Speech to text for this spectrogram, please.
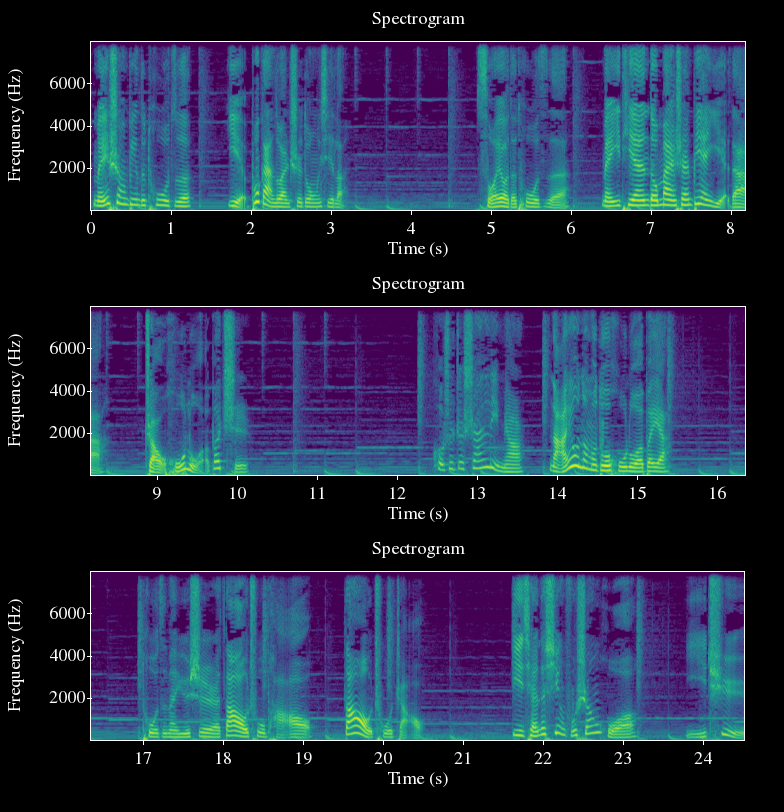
没生病的兔子也不敢乱吃东西了。所有的兔子每一天都漫山遍野的找胡萝卜吃，可是这山里面哪有那么多胡萝卜呀？兔子们于是到处跑，到处找。以前的幸福生活一去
